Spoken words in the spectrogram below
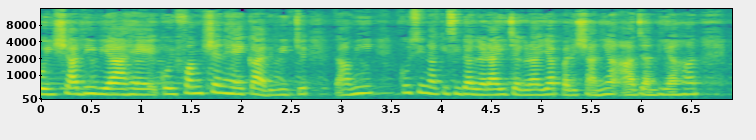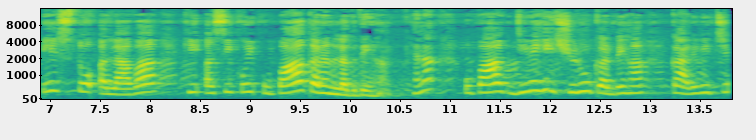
ਕੋਈ ਸ਼ਾਦੀ ਵਿਆਹ ਹੈ, ਕੋਈ ਫੰਕਸ਼ਨ ਹੈ ਘਰ ਵਿੱਚ, ਤਾਂ ਵੀ ਕਿਸੇ ਨਾ ਕਿਸੇ ਦਾ ਲੜਾਈ ਝਗੜਾ ਜਾਂ ਪਰੇਸ਼ਾਨੀਆਂ ਆ ਜਾਂਦੀਆਂ ਹਨ। ਇਸ ਤੋਂ ਇਲਾਵਾ ਕਿ ਅਸੀਂ ਕੋਈ ਉਪਾਅ ਕਰਨ ਲੱਗਦੇ ਹਾਂ, ਹੈਨਾ? ਉਪਾਅ ਜਿਵੇਂ ਹੀ ਸ਼ੁਰੂ ਕਰਦੇ ਹਾਂ, ਘਰ ਵਿੱਚ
